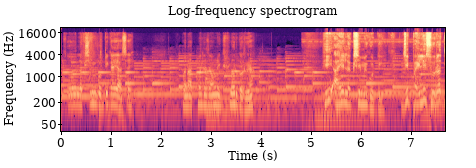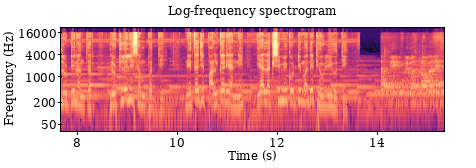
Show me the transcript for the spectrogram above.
सो लक्ष्मी कोटी काही असं आहे. पण आतमध्ये जाऊन एक्सप्लोअर करूया. ही आहे लक्ष्मी कोटी जी पहिली सुरत लुटीनंतर लुटलेली संपत्ती. नेताजी पालकर यांनी या लक्ष्मी कोटीमध्ये ठेवली होती. एक फेमस ब्लॉगर आहे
